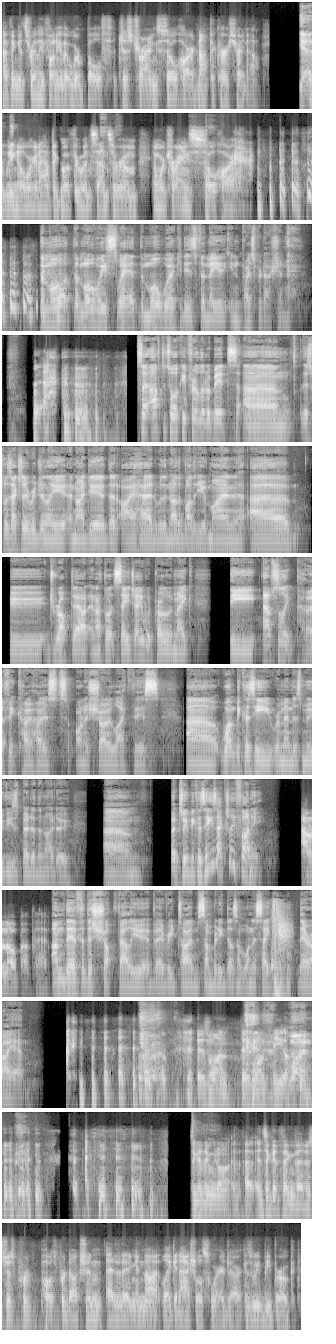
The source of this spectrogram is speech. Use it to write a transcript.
I think it's really funny that we're both just trying so hard not to curse right now. Yeah, that we big- know we're gonna have to go through and censor them, and we're trying so hard. the more the more we swear, the more work it is for me in post production. So after talking for a little bit, um, this was actually originally an idea that I had with another buddy of mine uh, who dropped out, and I thought CJ would probably make the absolute perfect co-host on a show like this. Uh, one because he remembers movies better than I do, um, but two because he's actually funny. I don't know about that. I'm there for the shock value of every time somebody doesn't want to say. There I am. There's one. There's one for you. One. it's a good thing we don't. Uh, it's a good thing that it's just pr- post production editing and not like an actual swear jar because we'd be broke.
